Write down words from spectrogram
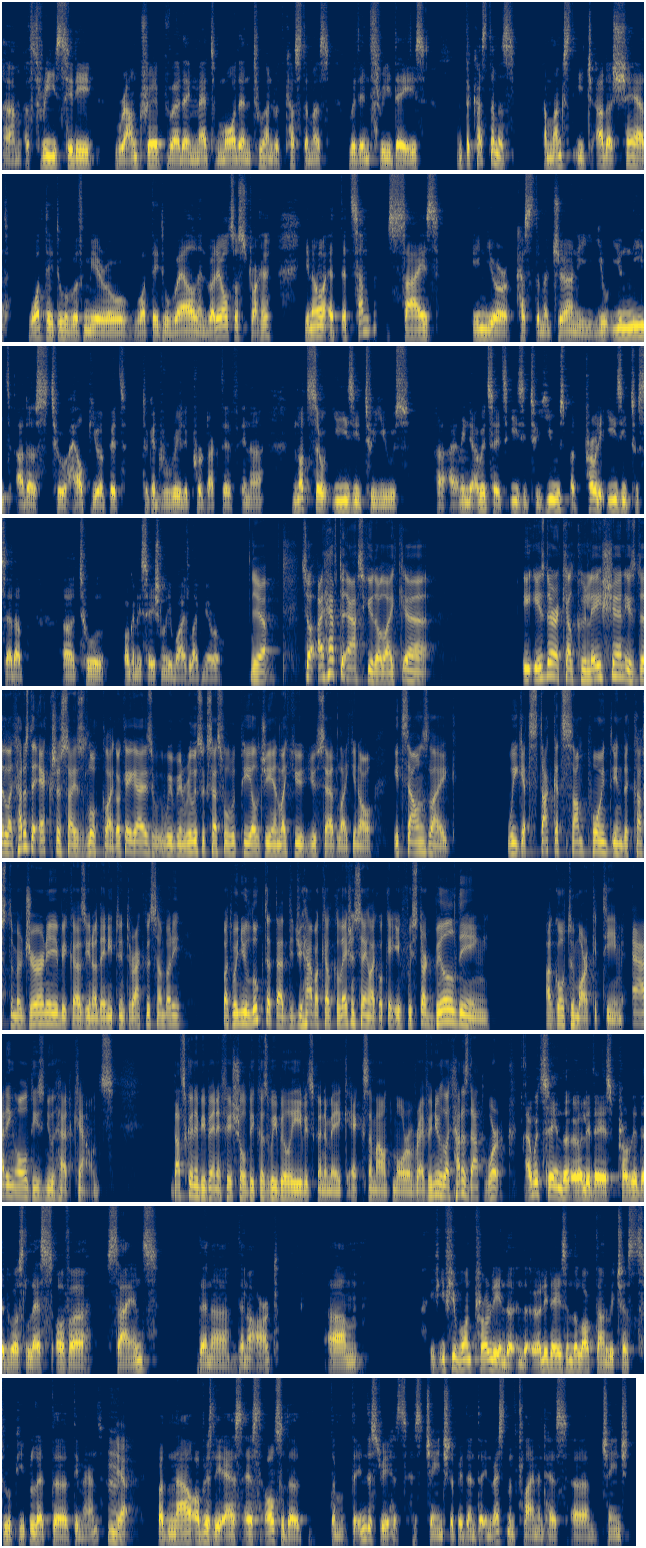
um, a three city round trip where they met more than 200 customers within three days. And the customers amongst each other shared what they do with Miro, what they do well, and where they also struggle. You know, at, at some size in your customer journey, you, you need others to help you a bit to get really productive in a not so easy to use. Uh, I mean, I would say it's easy to use, but probably easy to set up a tool organizationally wide like Miro. Yeah. So I have to ask you though, like, uh, is there a calculation? Is there like how does the exercise look like? Okay, guys, we've been really successful with PLG, and like you you said, like you know, it sounds like we get stuck at some point in the customer journey because you know they need to interact with somebody. But when you looked at that, did you have a calculation saying like, okay, if we start building a go-to-market team, adding all these new headcounts, that's going to be beneficial because we believe it's going to make X amount more of revenue? Like, how does that work? I would say in the early days, probably that was less of a science than a than an art. Um, if, if you want, probably in the in the early days in the lockdown, we just threw people at the demand. Mm. Yeah. But now, obviously, as as also the the, the industry has has changed a bit and the investment climate has um, changed.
